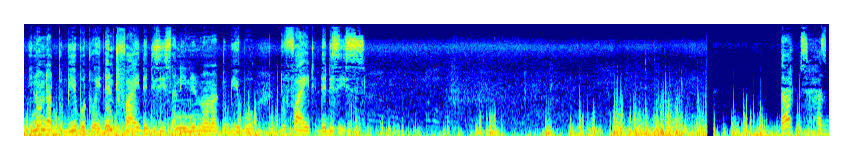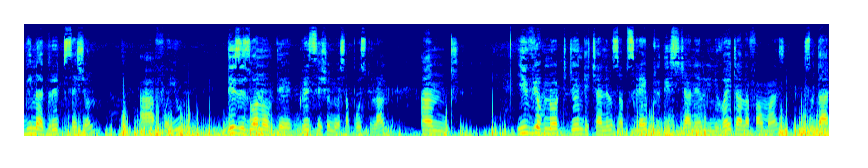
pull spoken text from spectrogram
in order to be able to identify the disease and in order to be able to fight the disease that has been a great session uh, for you. This is one of the great sessions you're supposed to learn. And if you have not joined the channel subscribe to this channel invite other farmers so that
